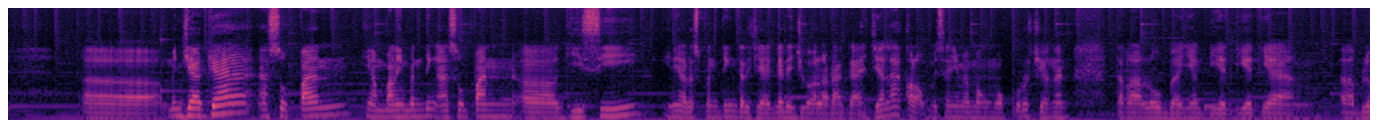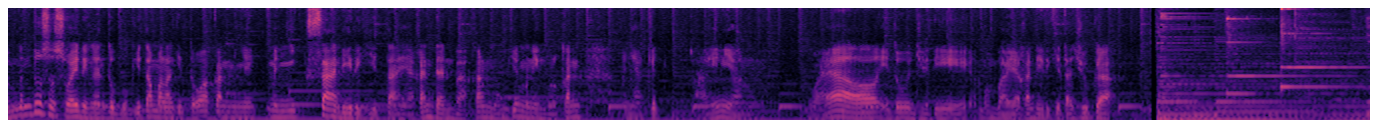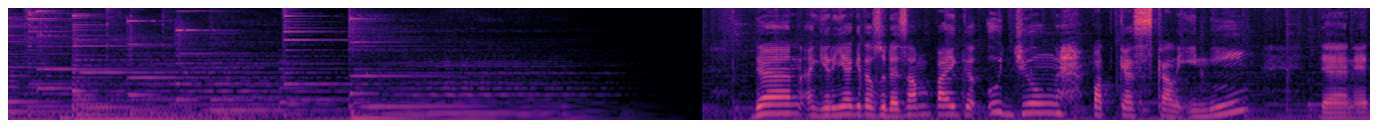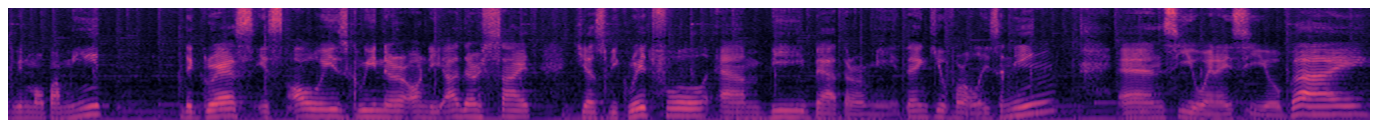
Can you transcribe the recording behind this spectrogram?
uh, menjaga asupan yang paling penting asupan uh, gizi. Ini harus penting terjaga dan juga olahraga aja lah. Kalau misalnya memang mau kurus jangan terlalu banyak diet-diet yang uh, belum tentu sesuai dengan tubuh kita. Malah kita akan menyiksa diri kita ya kan? Dan bahkan mungkin menimbulkan penyakit lain yang well itu jadi membahayakan diri kita juga Dan akhirnya kita sudah sampai ke ujung podcast kali ini. Dan Edwin mau pamit. The grass is always greener on the other side. Just be grateful and be better me. Thank you for listening and see you when I see you. Bye.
